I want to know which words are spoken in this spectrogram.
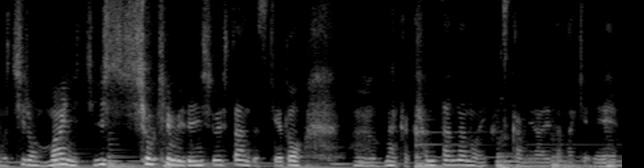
もちろん毎日一生懸命練習したんですけど、うん、なんか簡単なのはいくつか見られただけで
